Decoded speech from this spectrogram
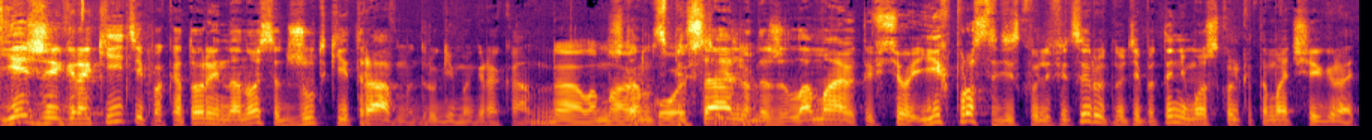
есть же игроки, типа, которые наносят жуткие травмы другим игрокам. Да, ломают там кости, специально там. даже ломают, и все. И их просто дисквалифицируют, ну, типа, ты не можешь сколько-то матчей играть.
